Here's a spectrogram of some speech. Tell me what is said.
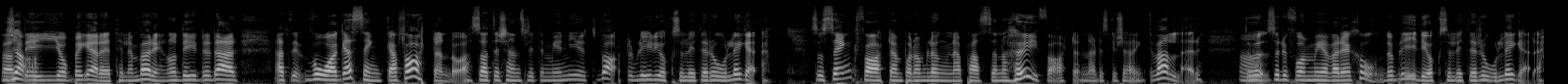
För ja. att det är jobbigare till en början. Och det är det där att våga sänka farten då så att det känns lite mer njutbart. Då blir det ju också lite roligare. Så sänk farten på de lugna passen och höj farten när du ska köra intervaller. Ja. Då, så du får mer variation. Då blir det också lite roligare.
